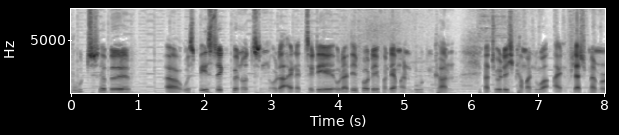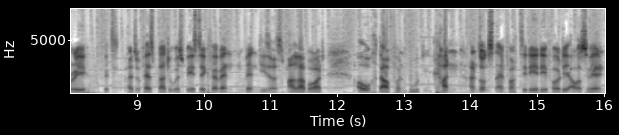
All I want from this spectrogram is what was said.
bootable äh, USB-Stick benutzen oder eine CD oder DVD, von der man booten kann. Natürlich kann man nur ein Flash Memory, also Festplatte, USB-Stick verwenden, wenn dieses Motherboard auch davon booten kann. Ansonsten einfach CD, DVD auswählen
